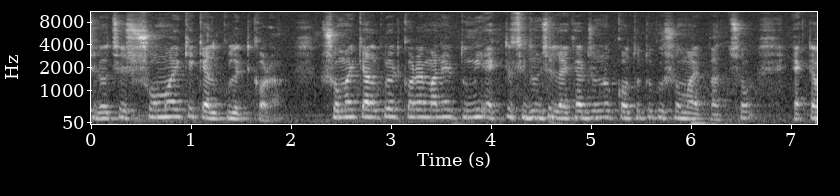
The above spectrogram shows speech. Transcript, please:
সেটা হচ্ছে সময়কে ক্যালকুলেট করা। সময় ক্যালকুলেট করা মানে তুমি একটা সৃজনশীল লেখার জন্য কতটুকু সময় পাচ্ছ, একটা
